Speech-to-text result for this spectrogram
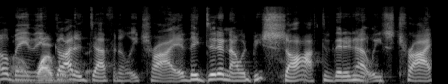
Oh, baby, uh, they gotta definitely try. If they didn't, I would be shocked if they didn't at least try.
